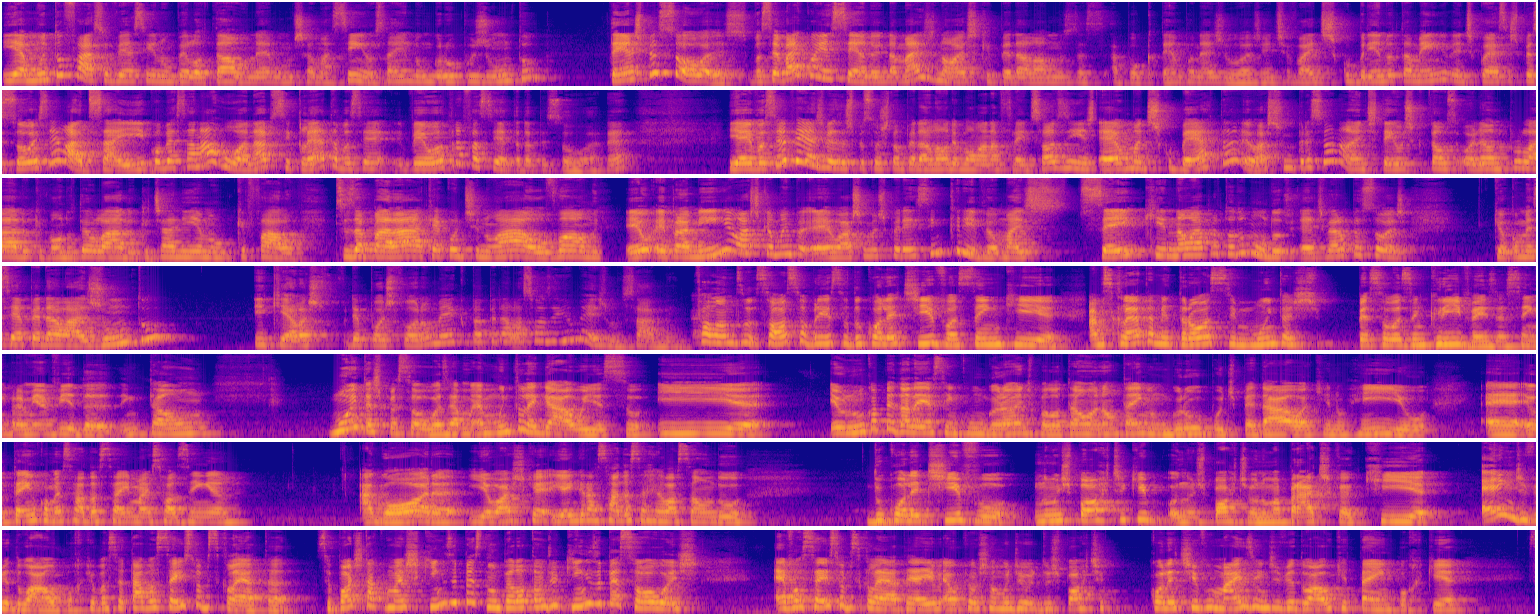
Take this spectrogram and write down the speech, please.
e é muito fácil ver assim num pelotão, né? Vamos chamar assim, ou saindo um grupo junto tem as pessoas. Você vai conhecendo, ainda mais nós que pedalamos há pouco tempo, né, Ju? A gente vai descobrindo também, a gente conhece as pessoas, sei lá, de sair e conversar na rua. Na bicicleta, você vê outra faceta da pessoa, né? E aí você vê, às vezes, as pessoas estão pedalando e vão lá na frente sozinhas. É uma descoberta, eu acho impressionante. Tem uns que estão olhando pro lado, que vão do teu lado, que te animam, que falam, precisa parar, quer continuar, ou vamos. Eu, e para mim, eu acho que é uma, eu acho uma experiência incrível, mas sei que não é para todo mundo. É, tiveram pessoas que eu comecei a pedalar junto e que elas depois foram meio que pra pedalar sozinho mesmo, sabe? Falando só sobre isso do coletivo, assim, que a bicicleta me trouxe muitas pessoas incríveis, assim, pra minha vida. Então, muitas pessoas, é, é muito legal isso. E eu nunca pedalei assim com um grande pelotão, eu não tenho um grupo de pedal aqui no Rio. É, eu tenho começado a sair mais sozinha agora, e eu acho que é, e é engraçado essa relação do do coletivo num esporte que. no esporte ou numa prática que é individual, porque você tá você e sua bicicleta. Você pode estar com mais 15 pessoas, num pelotão de 15 pessoas. É você e sua bicicleta. E aí é o que eu chamo de, do esporte coletivo mais individual que tem, porque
